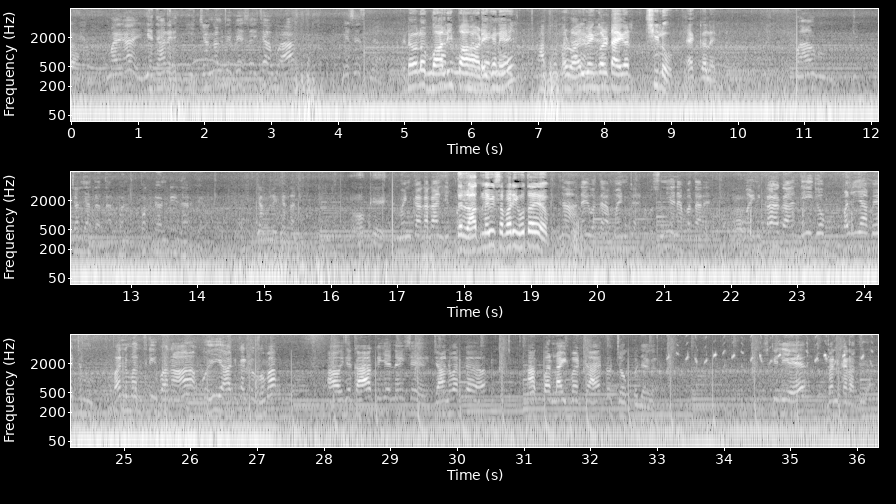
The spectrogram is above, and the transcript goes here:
मैं ये इधर ये जंगल में बेस ऐसा हुआ जैसे এটা হলো বালি পাহাড় এখানে आपको पता রয়্যাল है, বেঙ্গল টাইগার ছিল এককালে वहाँ चल जाता था पक- पगडंडी इधर के जंगले जंगल ओके मनका का गांधी इधर रात में भी सफारी होता है अब ना नहीं होता मनका सुनिए ना बता रहे मनका गांधी जो बलिया में जो वन मंत्री बना वही आज कल के घुमा। और ये कहा कि ये नहीं से जानवर का आँख पर लाइट बढ़ता है तो चौक हो जाएगा। उसके लिए बंद करा दिया।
